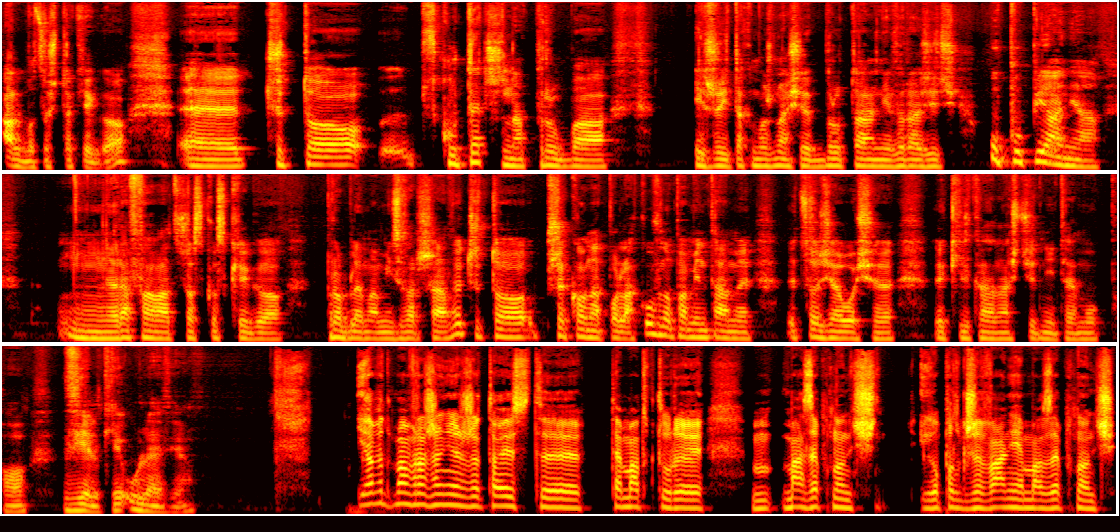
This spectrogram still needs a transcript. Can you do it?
albo coś takiego. E, czy to skuteczna próba, jeżeli tak można się brutalnie wyrazić, upupiania mm, Rafała Trzaskowskiego problemami z Warszawy? Czy to przekona Polaków? No pamiętamy, co działo się kilkanaście dni temu po Wielkiej Ulewie. Ja mam wrażenie, że to jest y, temat, który ma zepchnąć jego podgrzewanie ma zepchnąć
